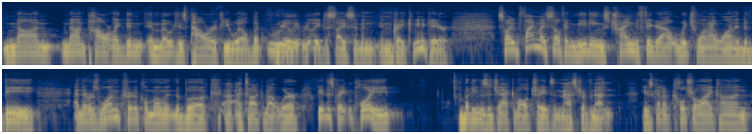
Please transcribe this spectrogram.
non non power, like didn't emote his power, if you will, but really, mm-hmm. really decisive and, and great communicator. So I would find myself in meetings trying to figure out which one I wanted to be. And there was one critical moment in the book uh, I talk about where we had this great employee, but he was a jack of all trades and master of none. He was kind of a cultural icon.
